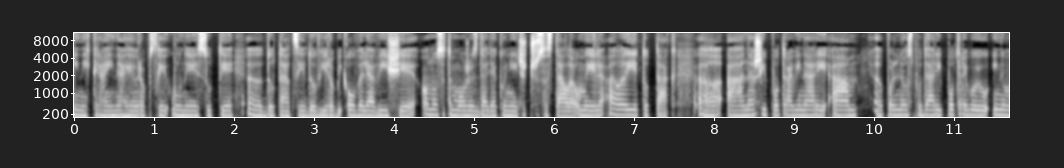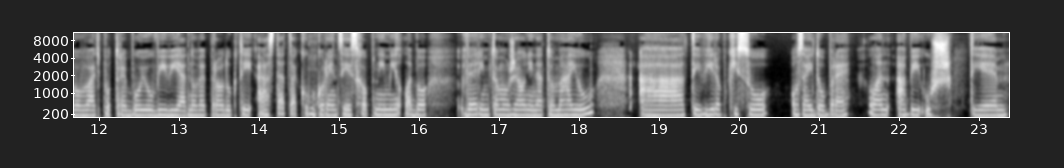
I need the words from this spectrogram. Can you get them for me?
iných krajinách Európskej únie sú tie e, dotácie do výroby oveľa vyššie. Ono sa to môže zdať ako niečo, čo sa stále omieľa, ale je to tak. E, a naši potravinári a e, poľnohospodári potrebujú inovovať, potrebujú vyvíjať nové produkty a stať sa konkurencieschopnými, lebo verím tomu, že oni na to majú a tie výrobky sú ozaj dobré, len aby už tie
